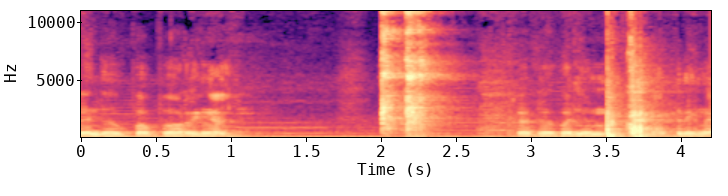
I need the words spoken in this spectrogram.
இப்போ இந்த உப்பை போடுறீங்க. போட்டு கொஞ்சம் கலக்குறீங்க.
